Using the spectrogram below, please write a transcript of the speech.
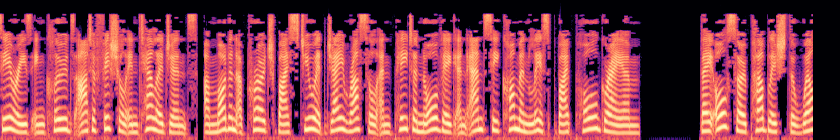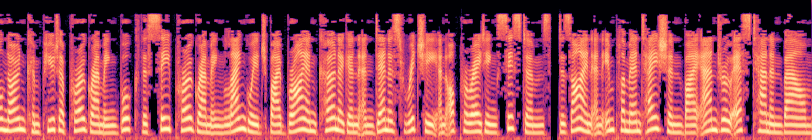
series includes Artificial Intelligence, a modern approach by Stuart J. Russell and Peter Norvig and ANSI Common Lisp by Paul Graham. They also published the well-known computer programming book The C Programming Language by Brian Kernighan and Dennis Ritchie and Operating Systems, Design and Implementation by Andrew S. Tanenbaum.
